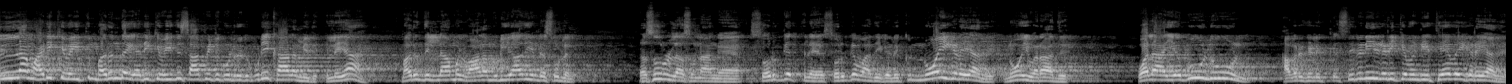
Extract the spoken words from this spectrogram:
எல்லாம் அடுக்கி வைத்து மருந்தை அடுக்கி வைத்து சாப்பிட்டு கொண்டிருக்கக்கூடிய காலம் இது இல்லையா? மருந்து இல்லாமல் வாழ முடியாது என்ற சூழல். ரசூருல்லா சொன்னாங்க சொர்க்கத்தில் சொர்க்கவாதிகளுக்கு நோய் கிடையாது நோய் வராது. ஒலா யகூலூன். அவர்களுக்கு சிறுநீர் கடிக்க வேண்டிய தேவை கிடையாது.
